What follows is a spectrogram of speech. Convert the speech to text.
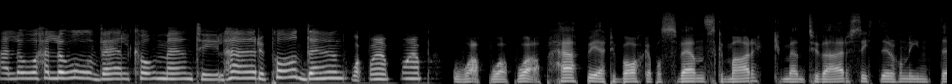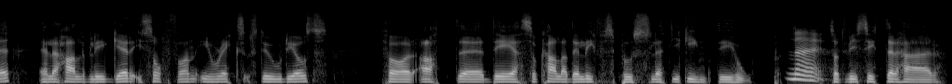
Hallå, hallå, välkommen till Harrypodden! Wap, wap, wap. Wap, wap, wap. Happy är tillbaka på svensk mark, men tyvärr sitter hon inte, eller halvligger, i soffan i Rex Studios för att eh, det så kallade livspusslet gick inte ihop. Nej, Så att vi sitter här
